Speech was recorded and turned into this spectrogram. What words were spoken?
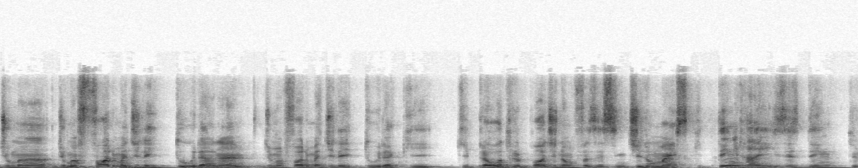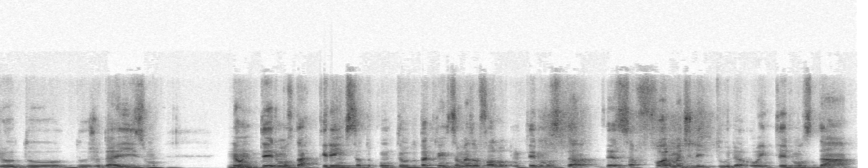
de, uma, de uma forma de leitura, né? de uma forma de leitura que que para outro pode não fazer sentido, mas que tem raízes dentro do, do judaísmo, não em termos da crença, do conteúdo da crença, mas eu falo em termos da, dessa forma de leitura, ou em termos da,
